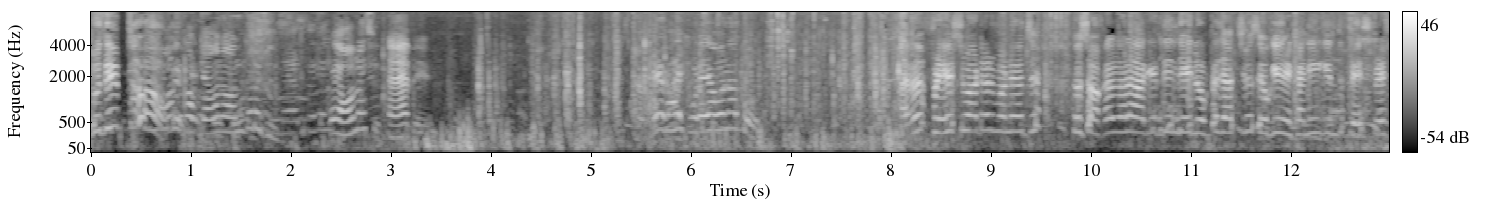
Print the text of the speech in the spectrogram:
সুদীপ তো। ক্যামেরা অন করেছিস? অন আছে? হ্যাঁ এ ভাই পড়ে যাব না তো? আরে ফ্রেশ ওয়াটার মনে হচ্ছে। তো সকালবেলা আগের দিন যেই লোকটা যাচ্ছিল সে ওকে এখানেই কিন্তু ফ্রেশ ফ্রেশ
